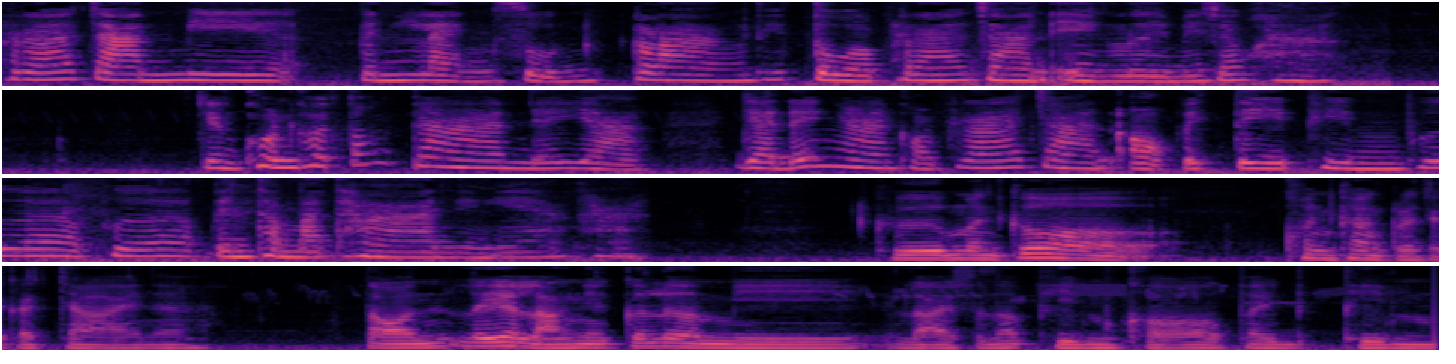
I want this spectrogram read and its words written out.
พระอาจารย์มีเป็นแหล่งศูนย์กลางที่ตัวพระอาจารย์เองเลยไหมเจ้าคะอย่างคนเขาต้องการเนี่ยอยากอยากได้งานของพระอาจารย์ออกไปตีพิมพ์ เพื่อเพื่อเป็นธรรมทานอย่างเงี้ยค่ะ คือมันก็ค่อนข้างกระจัดกระจายนะ ตอนระยะหลังเนี่ยก็เริ่มมีหลายสำนักพิมพ์ขอไปพิมพ์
